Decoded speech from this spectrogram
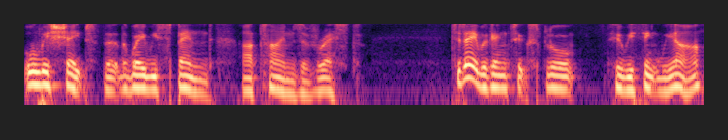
all this shapes the, the way we spend our times of rest. Today we're going to explore who we think we are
